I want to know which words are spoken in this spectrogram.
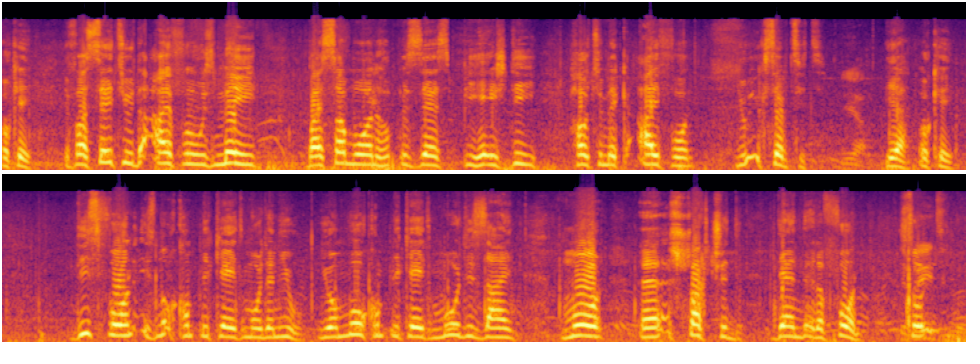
Okay. If I say to you the iPhone was made by someone who possesses PhD how to make iPhone, you accept it? Yeah. Yeah, okay. This phone is not complicated more than you. You're more complicated, more designed, more uh, structured than the, phone. So Debatable.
